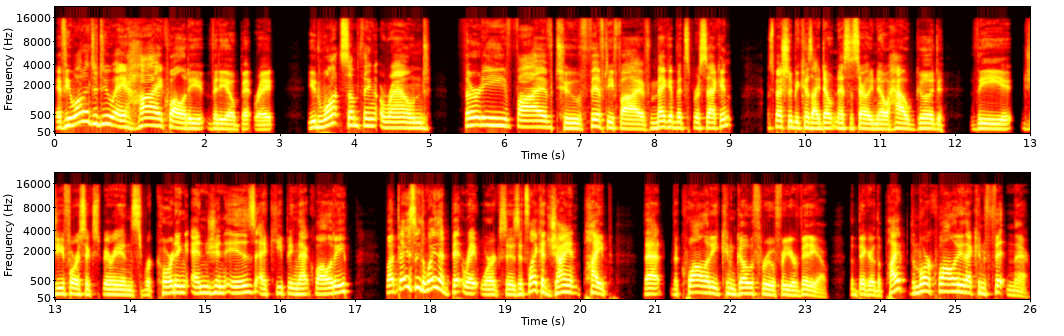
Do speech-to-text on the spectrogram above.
If you wanted to do a high quality video bitrate, you'd want something around 35 to 55 megabits per second, especially because I don't necessarily know how good the GeForce Experience recording engine is at keeping that quality. But basically, the way that bitrate works is it's like a giant pipe that the quality can go through for your video. The bigger the pipe, the more quality that can fit in there.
